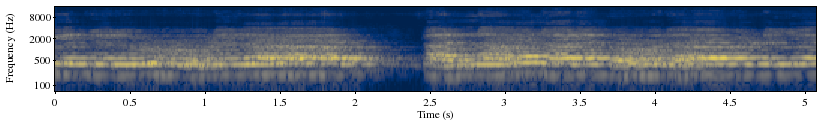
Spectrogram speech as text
வென்று கண்ணால் போராடிய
